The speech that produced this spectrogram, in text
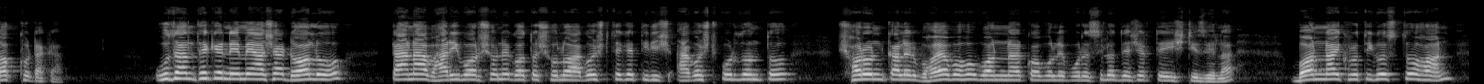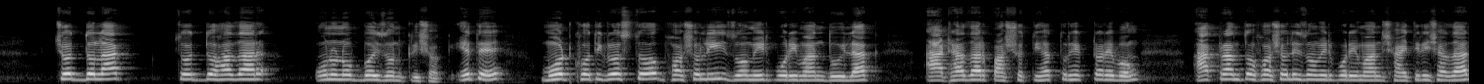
লক্ষ টাকা। উজান থেকে নেমে আসা ডল ও টানা ভারী বর্ষণে গত ষোলো আগস্ট থেকে তিরিশ আগস্ট পর্যন্ত স্মরণকালের ভয়াবহ বন্যার কবলে পড়েছিল দেশের তেইশটি জেলা। বন্যায় ক্ষতিগ্রস্ত হন চোদ্দ লাখ চোদ্দ হাজার উননব্বই জন কৃষক। এতে মোট ক্ষতিগ্রস্ত ফসলি জমির পরিমাণ দুই লাখ আট হাজার পাঁচশো তিয়াত্তর হেক্টর এবং আক্রান্ত ফসলি জমির পরিমাণ সাঁত্রিশ হাজার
